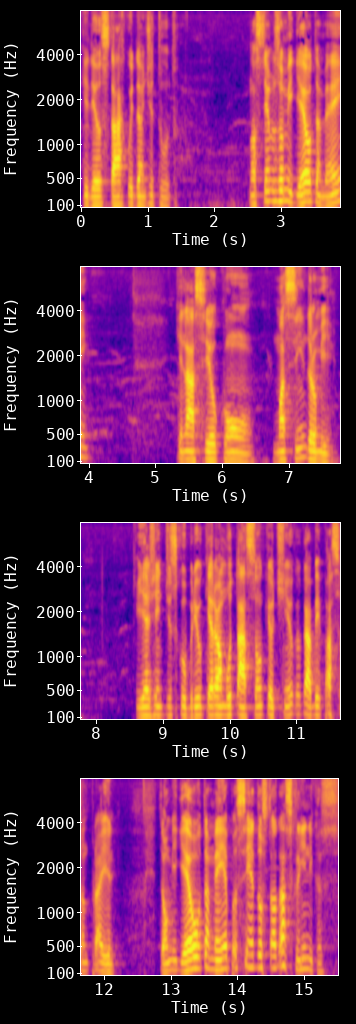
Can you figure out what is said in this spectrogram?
que Deus está cuidando de tudo. Nós temos o Miguel também, que nasceu com uma síndrome e a gente descobriu que era uma mutação que eu tinha que eu acabei passando para ele. Então, Miguel também é paciente do Hospital das Clínicas.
